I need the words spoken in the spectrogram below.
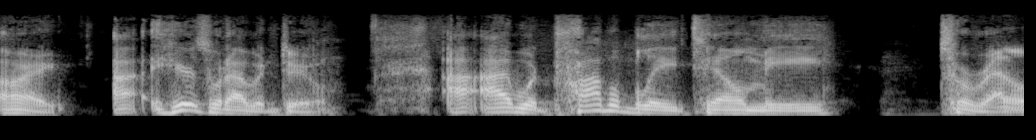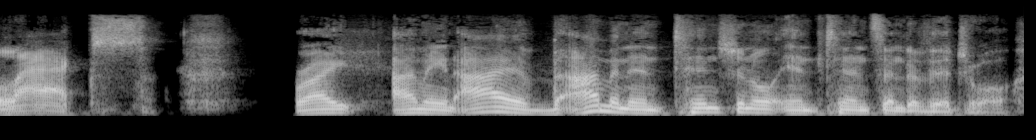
All right. I, here's what I would do I, I would probably tell me to relax right? I mean, I have, I'm an intentional, intense individual,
